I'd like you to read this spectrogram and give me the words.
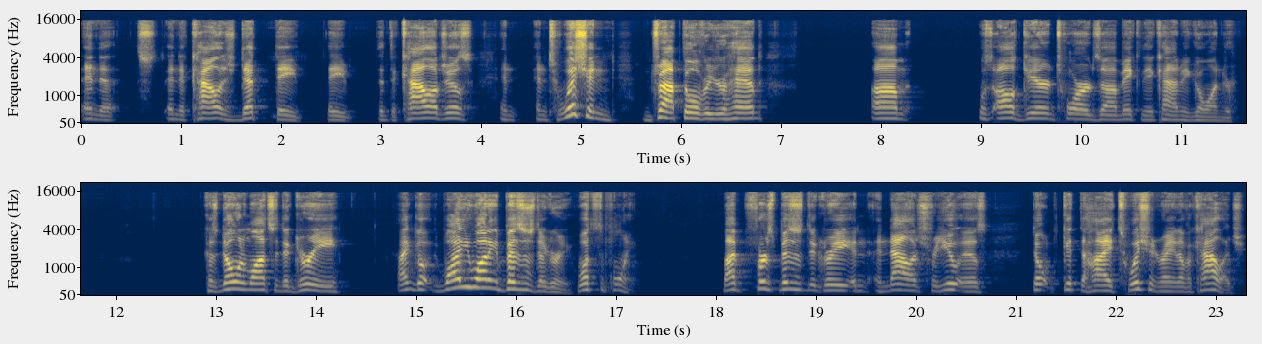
and the and the college debt they they that the colleges and, and tuition dropped over your head um was all geared towards uh, making the economy go under. Because no one wants a degree. I can go. Why are you wanting a business degree? What's the point? My first business degree and, and knowledge for you is don't get the high tuition rate of a college.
